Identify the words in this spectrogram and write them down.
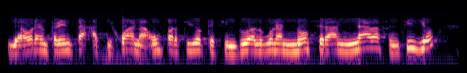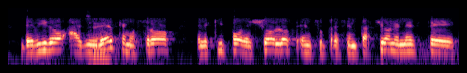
y ahora enfrenta a Tijuana, un partido que sin duda alguna no será nada sencillo debido al nivel que mostró el equipo de Cholos en su presentación en este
